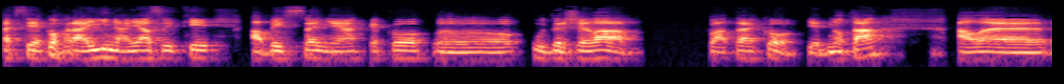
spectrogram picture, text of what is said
tak si jako hrají na jazyky, aby se nějak jako uh, udržela taková ta jako jednota, ale,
